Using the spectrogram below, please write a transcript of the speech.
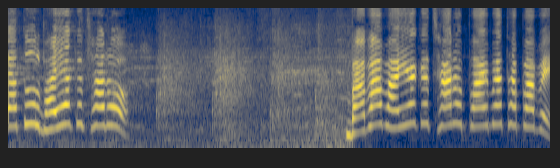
রাতুল ভাইয়াকে ছাড়ো। বাবা, ভাইয়াকে ছাড়ো, পায়ে ব্যথা পাবে।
